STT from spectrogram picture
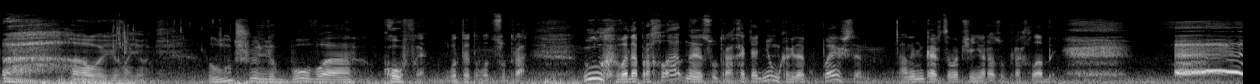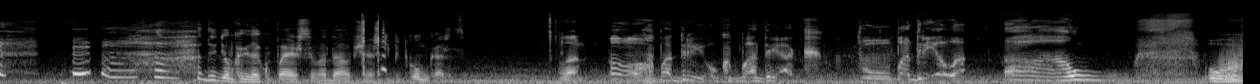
А, ой, ё-моё лучше любого кофе. Вот это вот с утра. Ух, вода прохладная с утра. Хотя днем, когда купаешься, она не кажется вообще ни разу прохладной. Днем, когда купаешься, вода вообще аж кипятком кажется. Ладно. Ох, бодрюк, бодряк. О, бодрела. Ау. Ух,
